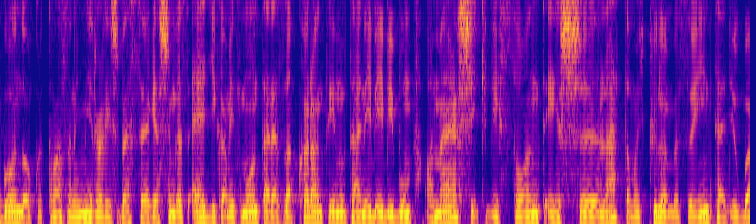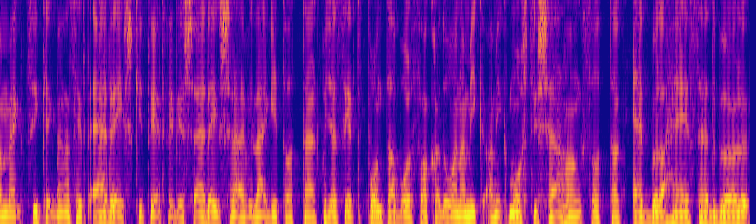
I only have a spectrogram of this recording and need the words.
gondolkodtam azon, hogy miről is beszélgessünk. Az egyik, amit mondtál, ez a karantén utáni baby boom. A másik viszont, és láttam, hogy különböző interjúkban, meg cikkekben azért erre is kitértél, és erre is rávilágítottál, hogy azért pont abból fakadóan, amik, amik most is elhangzottak, ebből a helyzetből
